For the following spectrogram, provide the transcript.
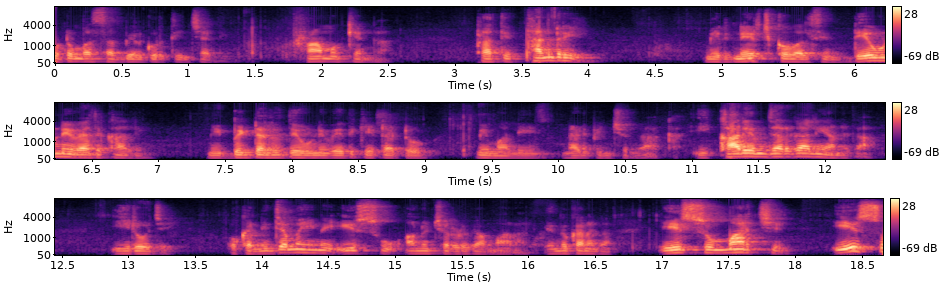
కుటుంబ సభ్యులు గుర్తించండి. ప్రాముఖ్యంగా ప్రతి తండ్రి మీరు నేర్చుకోవాల్సింది దేవుణ్ణి వెతకాలి. మీ బిడ్డలు దేవుణ్ణి వెతికేటట్టు మిమ్మల్ని నడిపించుగాక ఈ కార్యం జరగాలి అనగా ఈరోజే ఒక నిజమైన యేసు అనుచరుడుగా మారాలి. ఎందుకనగా యేసు మార్చే యేసు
